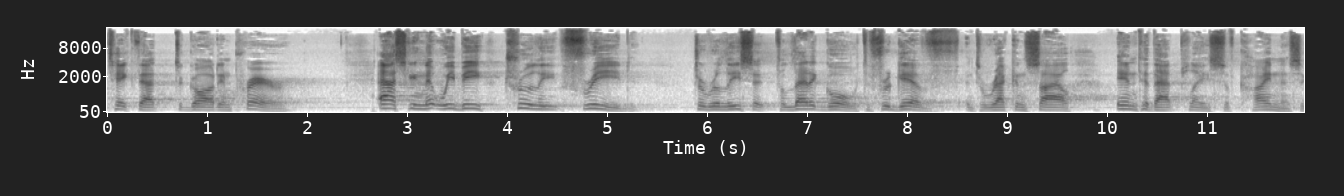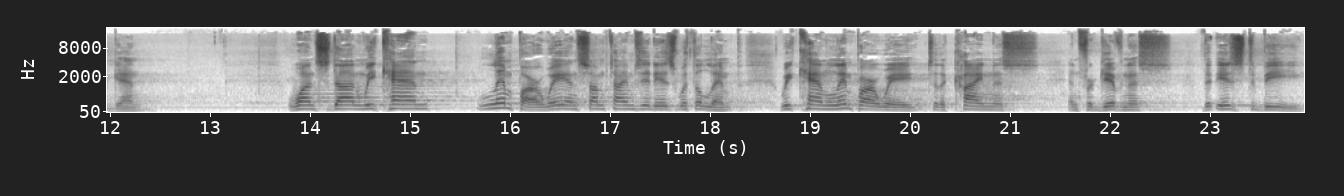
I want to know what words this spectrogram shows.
take that to God in prayer, asking that we be truly freed to release it, to let it go, to forgive, and to reconcile into that place of kindness again. Once done, we can limp our way, and sometimes it is with a limp. We can limp our way to the kindness and forgiveness that is to be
